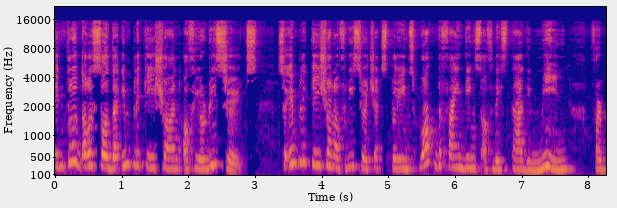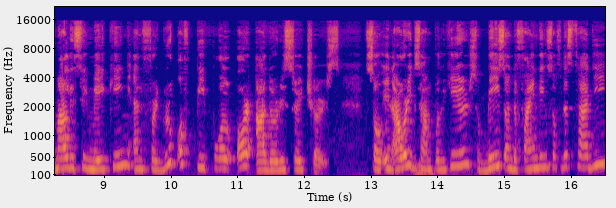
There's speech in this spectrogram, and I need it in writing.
Include also the implication of your research. So implication of research explains what the findings of the study mean for policy making and for group of people or other researchers. So in our example here, so based on the findings of the study,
